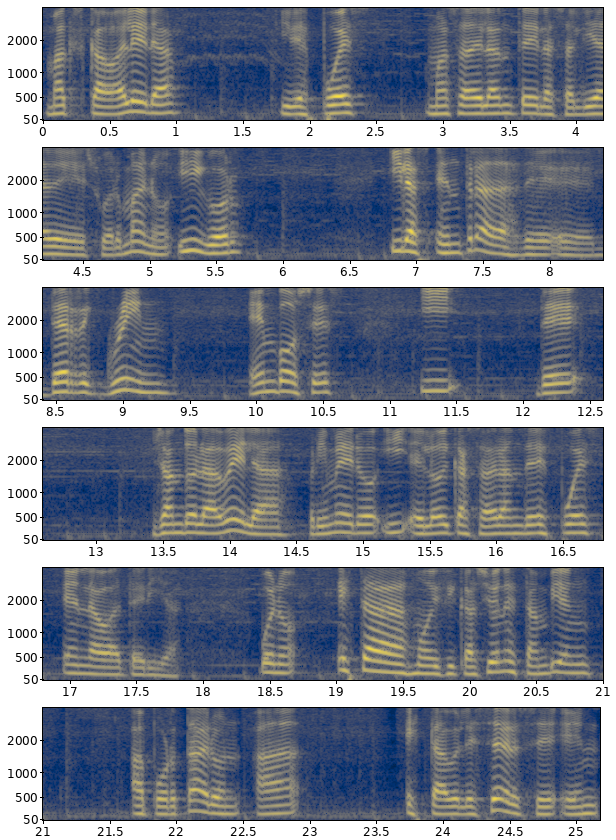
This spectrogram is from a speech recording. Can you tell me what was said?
Max Cavalera y después más adelante la salida de su hermano Igor y las entradas de eh, Derrick Green en voces y de Yando la Vela primero y Eloy Casagrande después en la batería. Bueno, estas modificaciones también aportaron a establecerse en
